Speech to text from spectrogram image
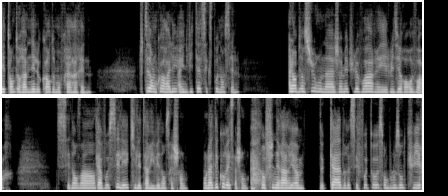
Il temps de ramener le corps de mon frère à Rennes. Tout est encore allé à une vitesse exponentielle. Alors bien sûr, on n'a jamais pu le voir et lui dire au revoir. C'est dans un caveau scellé qu'il est arrivé dans sa chambre. On l'a décoré sa chambre au funérarium de cadres, ses photos, son blouson de cuir,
